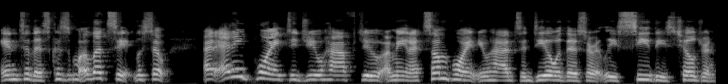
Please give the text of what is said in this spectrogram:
into this because let's see so at any point did you have to i mean at some point you had to deal with this or at least see these children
